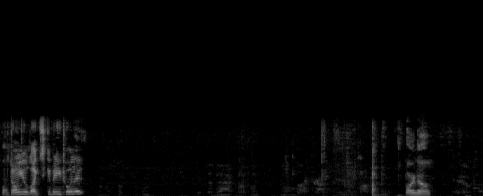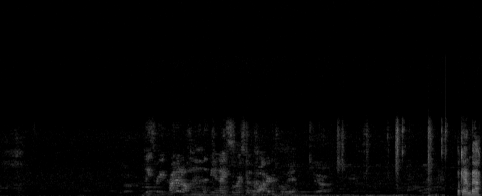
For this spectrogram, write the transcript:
Well, don't you like Skibidi Toilet? Or no? At least where you cut it off, it'd be a nice source for the water to go in. Okay, I'm back.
